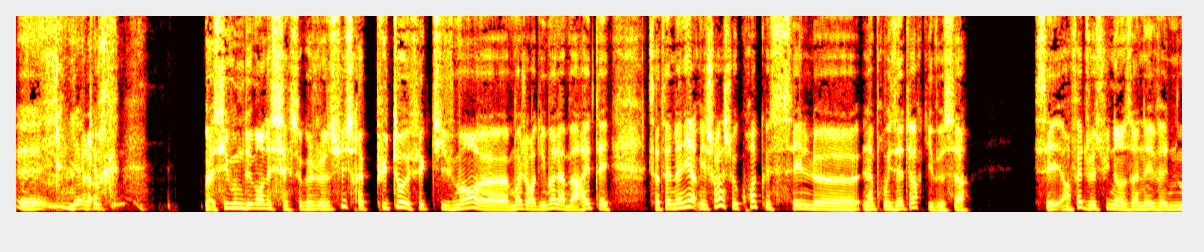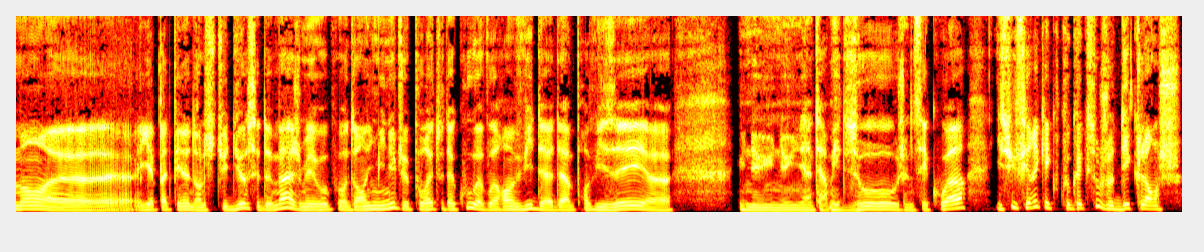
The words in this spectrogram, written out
il y a quelques... Bah, si vous me demandez ce que je suis, ce serait plutôt effectivement, euh, moi j'aurais du mal à m'arrêter, d'une certaine manière. Mais je crois, je crois que c'est l'improvisateur qui veut ça. C'est en fait, je suis dans un événement. Euh, il n'y a pas de piano dans le studio, c'est dommage, mais dans une minute, je pourrais tout à coup avoir envie d'improviser. Euh, une, une, une intermezzo, je ne sais quoi. Il suffirait que quelque chose je déclenche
